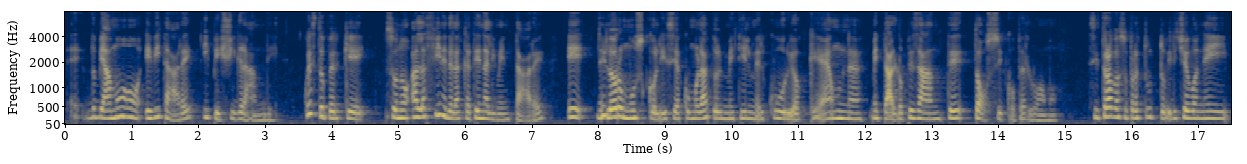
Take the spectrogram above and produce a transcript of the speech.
eh, dobbiamo evitare i pesci grandi. Questo perché sono alla fine della catena alimentare e nei loro muscoli si è accumulato il metilmercurio che è un metallo pesante tossico per l'uomo. Si trova soprattutto, vi dicevo, nei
